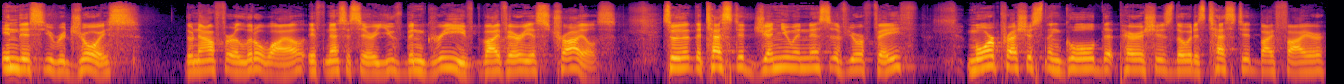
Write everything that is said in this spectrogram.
In this you rejoice, though now for a little while, if necessary, you've been grieved by various trials, so that the tested genuineness of your faith, more precious than gold that perishes though it is tested by fire,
